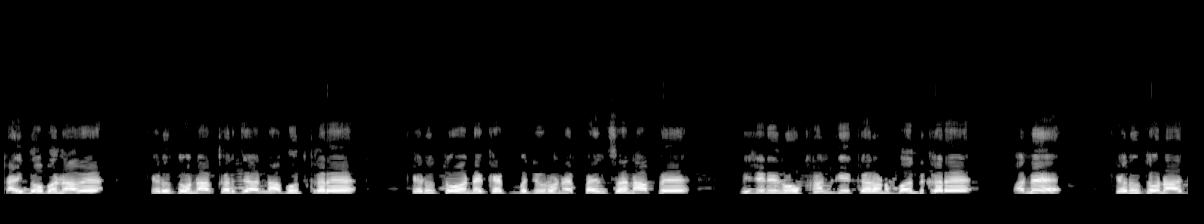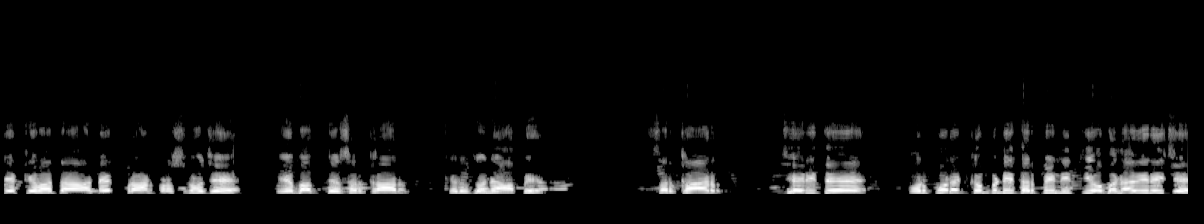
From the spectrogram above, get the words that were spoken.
કાયદો બનાવે, ખેડૂતોના કરજા નાબૂદ કરે, ખેડૂતો અને ખેતમજૂરોને પેન્શન આપે, વીજળીનું ખાનગીકરણ બંધ કરે અને ખેડૂતોના જે કહેવાતા અનેક પ્રાણ પ્રશ્નો છે એ બાબતે સરકાર ખેડૂતોને આપે. સરકાર જે રીતે કોર્પોરેટ કંપની તરફી નીતિઓ બનાવી રહી છે,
